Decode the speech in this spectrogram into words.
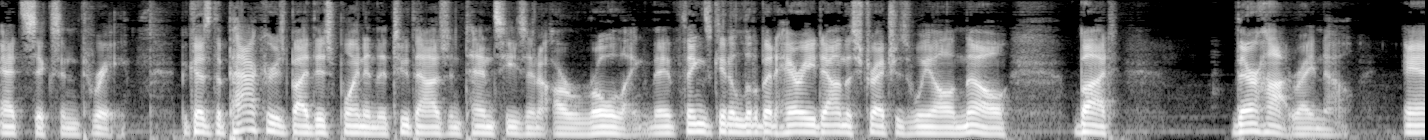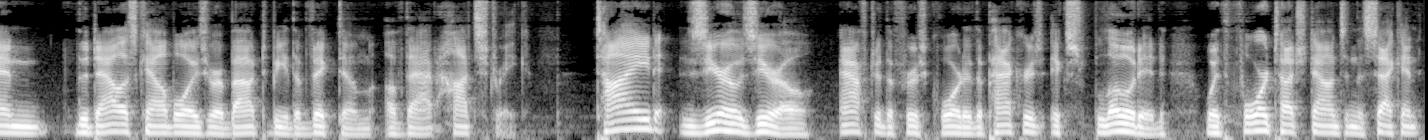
at 6 and 3 because the Packers by this point in the 2010 season are rolling. They, things get a little bit hairy down the stretch as we all know, but they're hot right now. And the Dallas Cowboys are about to be the victim of that hot streak. Tied 0 0 after the first quarter, the Packers exploded with four touchdowns in the second,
